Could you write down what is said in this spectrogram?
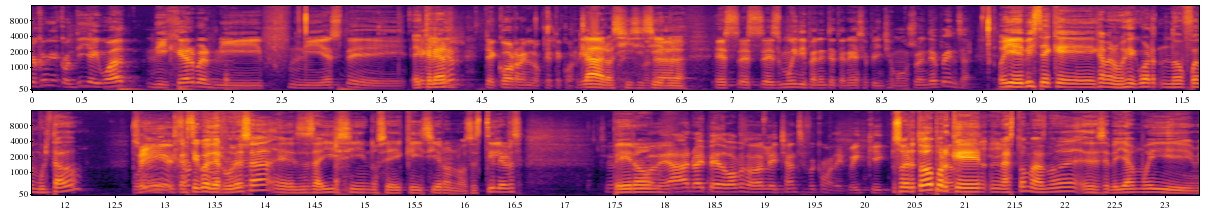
yo creo que con TJ Watt ni Herbert ni, ni este Eckler. Te corren lo que te corrían. Claro, sí, sí, O sí, sea, no. es, es, es muy diferente tener ese pinche monstruo en defensa. Oye, ¿viste que Cameron Hayward no fue multado? Sí, el castigo de rudeza. Es ahí sí, no sé qué hicieron los Steelers. Sí, Pero- como de, ah, no hay pedo, vamos a darle chance. Fue como de, güey, ¿qué- Sobre todo porque en las tomas, ¿no? Eh, se veía muy...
